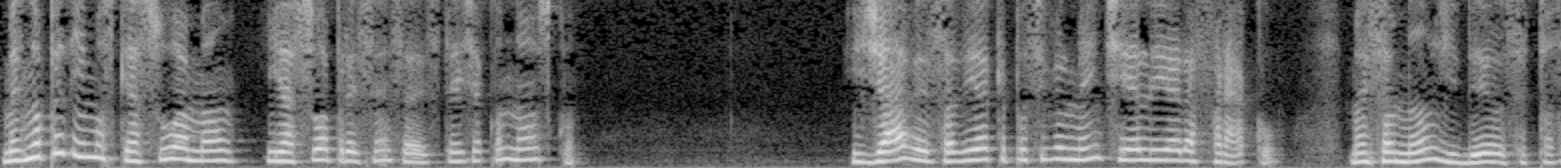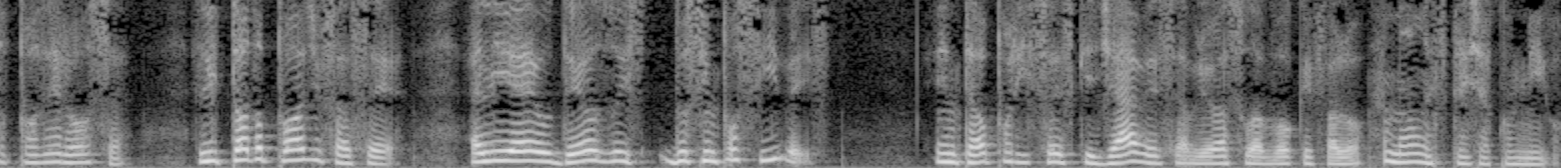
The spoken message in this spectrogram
Mas não pedimos que a Sua mão e a Sua presença esteja conosco. E Jabes sabia que possivelmente ele era fraco, mas a mão de Deus é todo poderosa. Ele todo pode fazer. Ele é o Deus dos, dos impossíveis. Então, por isso é que Jabes abriu a sua boca e falou: Não esteja comigo.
